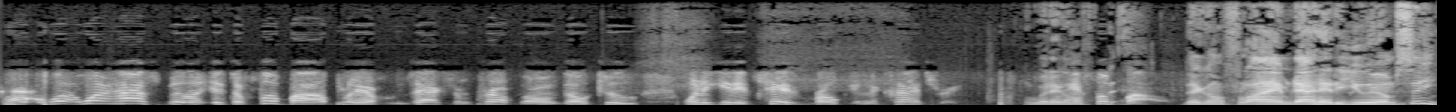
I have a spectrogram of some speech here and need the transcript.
What, what, what hospital is the football player from Jackson Prep gonna go to when he get his chest broke in the country? Well, they're gonna football. They're gonna fly him down here to UMC.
